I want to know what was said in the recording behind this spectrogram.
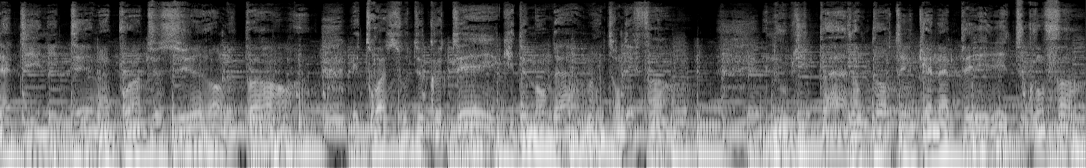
La dignité, ma pointe sur le port. Les trois sous de côté qui demandent à ton d'effort. N'oublie pas d'emporter le canapé, tout confort.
